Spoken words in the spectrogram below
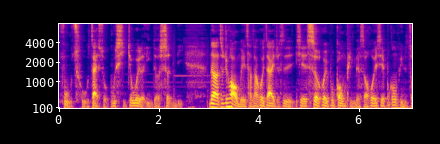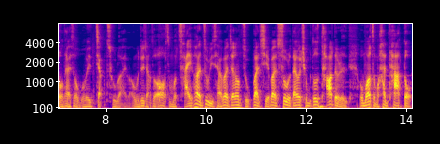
付出在所不惜，就为了赢得胜利。那这句话我们也常常会在就是一些社会不公平的时候，或一些不公平的状态的时候，我们会讲出来嘛。我们就讲说，哦，什么裁判、助理裁判加上主办、协办，所有的单位全部都是他的人，我们要怎么和他斗？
